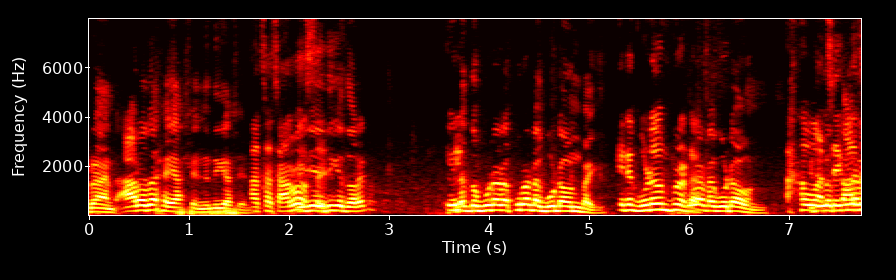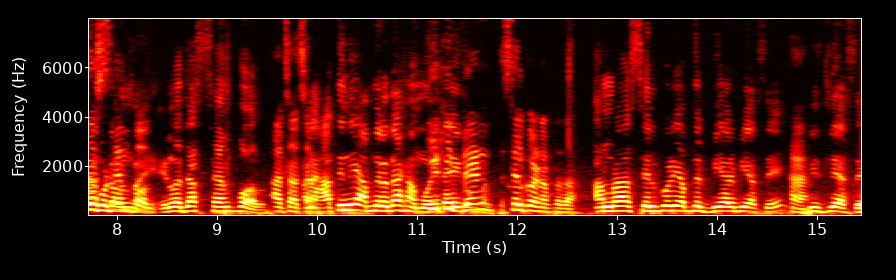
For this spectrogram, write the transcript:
ব্র্যান্ড আরও দেখাই আসেন এদিকে আসেন। আচ্ছা আচ্ছা আরও আছে। এদিকে ধরেন। এটা তো পুরাটা পুরাটা গোডাউন ভাই। এটা গোডাউন পুরোটা? পুরাটা গোডাউন। আচ্ছা, এগুলো just গোডাউন ভাই। এগুলো জাস্ট স্যাম্পল আচ্ছা, আচ্ছা। মানে হাতে নিয়ে আপনারা দেখামো ব্র্যান্ড সেল করেন আপনারা? আমরা সেল করি আপনার বিআরবি আছে হ্যাঁ। বিজলি আছে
